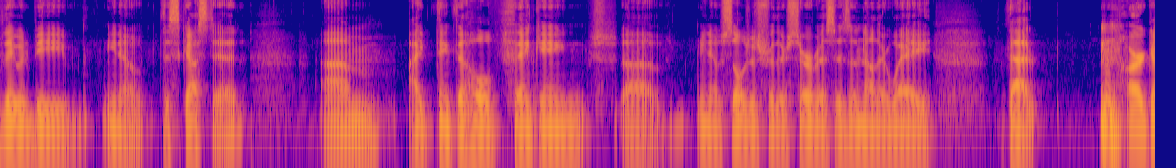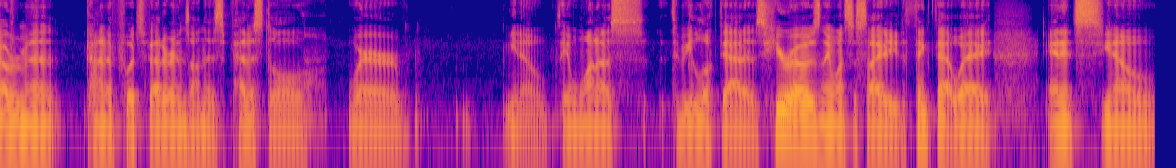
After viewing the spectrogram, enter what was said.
they would be, you know, disgusted. Um, I think the whole thanking, uh, you know, soldiers for their service is another way that our government kind of puts veterans on this pedestal where, you know, they want us to be looked at as heroes and they want society to think that way. And it's, you know,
